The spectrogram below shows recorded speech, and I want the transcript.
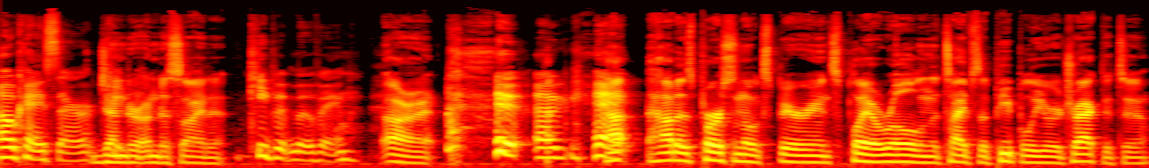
Okay, sir. Gender undecided. Keep it moving. All right. okay. How, how does personal experience play a role in the types of people you're attracted to?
